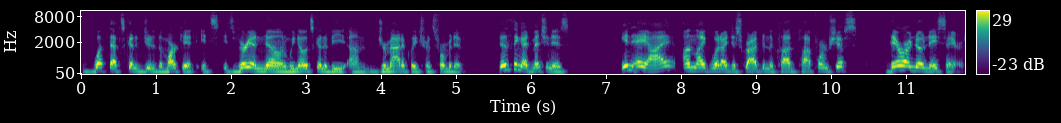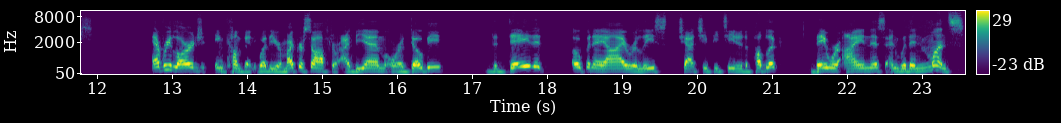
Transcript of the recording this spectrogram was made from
what that's going to do to the market. It's it's very unknown. We know it's going to be um, dramatically transformative. The other thing I'd mention is in AI, unlike what I described in the cloud platform shifts, there are no naysayers. Every large incumbent, whether you're Microsoft or IBM or Adobe, the day that OpenAI released ChatGPT to the public, they were eyeing this, and within months,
